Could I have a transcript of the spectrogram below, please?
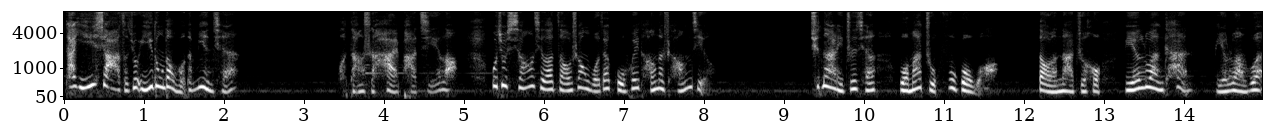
他一下子就移动到我的面前。我当时害怕极了，我就想起了早上我在骨灰堂的场景。去那里之前，我妈嘱咐过我，到了那之后别乱看，别乱问。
